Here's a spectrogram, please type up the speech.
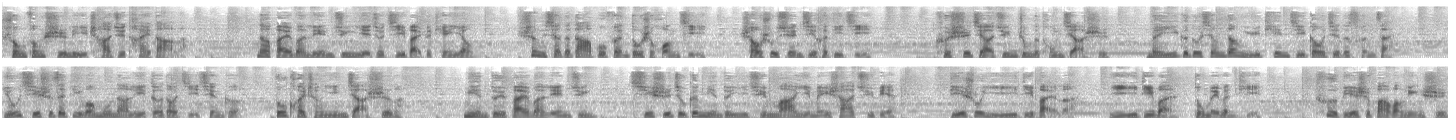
双方实力差距太大了。那百万联军也就几百个天妖，剩下的大部分都是黄级，少数玄级和地级。可尸甲军中的铜甲师。每一个都相当于天级高阶的存在，尤其是在帝王墓那里得到几千个，都快成银甲师了。面对百万联军，其实就跟面对一群蚂蚁没啥区别。别说以一敌百了，以一敌万都没问题。特别是霸王灵师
